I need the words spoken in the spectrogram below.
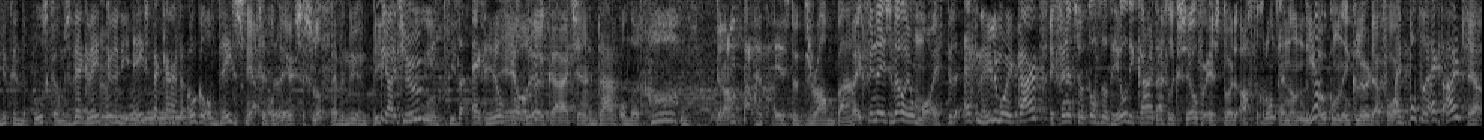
Nu kunnen de pools komen. Zover ik weet kunnen die A-spec kaarten ook al op deze slot Ja, zitten. op de eerste slot. We hebben nu een Pikachu. Pikachu. Die is wel echt heel, Heel schattig. leuk kaartje. En daaronder oh, Drampa. is de Drampa. Maar ik vind deze wel heel mooi. Het is echt een hele mooie kaart. Ik vind het zo tof dat heel die kaart eigenlijk zilver is door de achtergrond en dan de Ja. Pokémon in kleur daarvoor. Hij popt er echt uit. Ja.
